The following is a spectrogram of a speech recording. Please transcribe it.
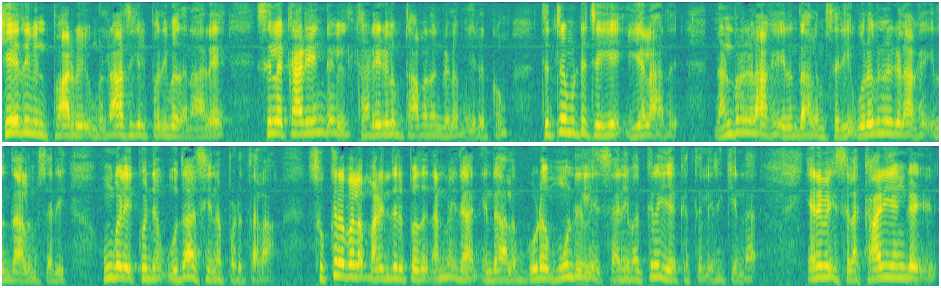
கேதுவின் பார்வை உங்கள் ராசியில் பதிவதனாலே சில காரியங்களில் தடைகளும் தாமதங்களும் இருக்கும். திட்டமிட்டு செய்ய இயலாது. நண்பர்களாக இருந்தாலும் சரி உறவினர்களாக இருந்தாலும் சரி உங்களை கொஞ்சம் உதாசீனப்படுத்தலாம். சுக்கரபலம் மறைந்திருப்பது நன்மைதான். என்றாலும் கூட மூன்றிலே சனி வக்கர இயக்கத்தில் இருக்கின்றார். எனவே சில காரியங்கள்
